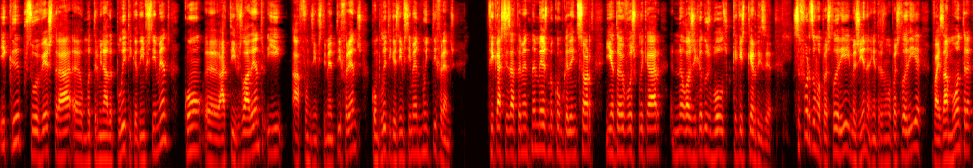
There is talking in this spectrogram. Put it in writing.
e que, por sua vez, terá uh, uma determinada política de investimento com uh, ativos lá dentro e há fundos de investimento diferentes, com políticas de investimento muito diferentes. Ficaste exatamente na mesma, com um bocadinho de sorte, e então eu vou explicar na lógica dos bolos o que é que isto quer dizer. Se fores a uma pastelaria, imagina, entras numa pastelaria, vais à montra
